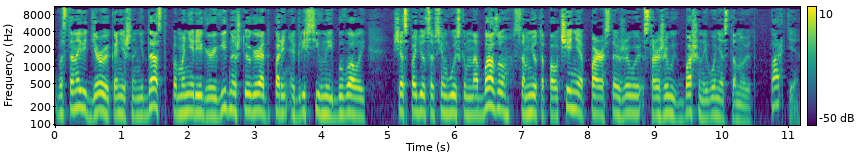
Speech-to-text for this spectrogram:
Восстановить героя, конечно, не даст. По манере игры видно, что играет парень агрессивный и бывалый. Сейчас пойдет со всем войском на базу, сомнет ополчение, пара сторожевых, сторожевых башен его не остановит. Партия.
